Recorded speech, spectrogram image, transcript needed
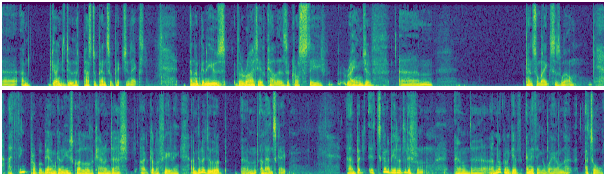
uh, I'm going to do a pastel pencil picture next, and I'm going to use a variety of colours across the range of um, pencil makes as well. I think probably I'm going to use quite a lot of Caran d'Ache. I've got a feeling I'm going to do a, um, a landscape, uh, but it's going to be a little different, and uh, I'm not going to give anything away on that at all.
